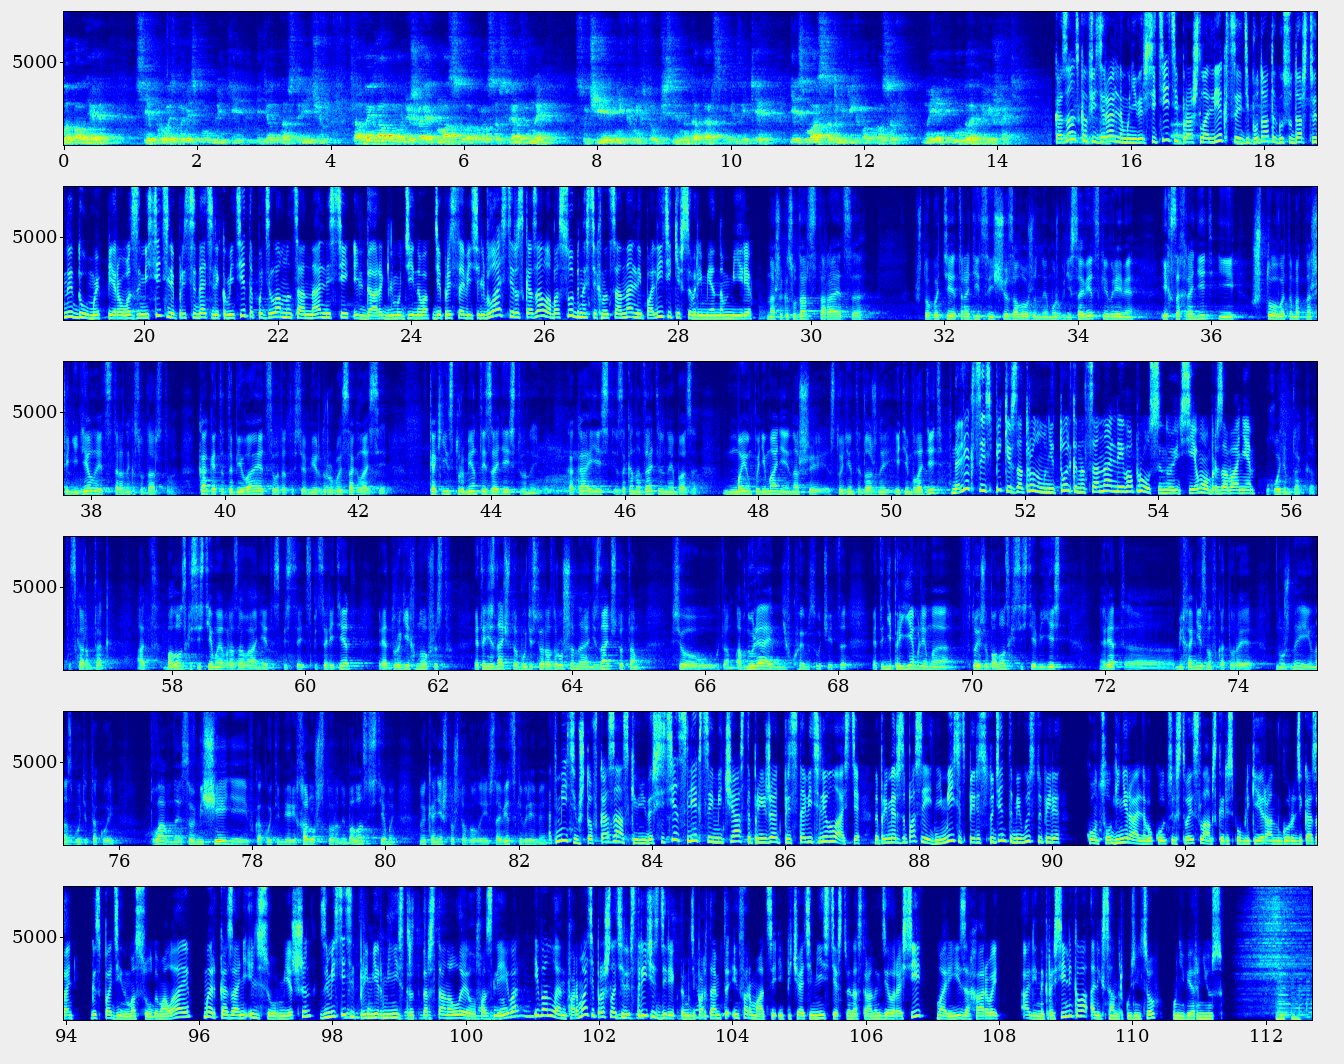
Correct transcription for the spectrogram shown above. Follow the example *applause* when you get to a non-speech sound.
Выполняет все просьбы республики, идет навстречу. Самое главное, он решает массу вопросов, связанных с учебниками, в том числе на татарском языке. Есть масса других вопросов, но я не буду опережать. Казанском федеральном университете прошла лекция депутата Государственной Думы, первого заместителя председателя комитета по делам национальностей Ильдара Гельмудинова, где представитель власти рассказал об особенностях национальной политики в современном мире. Наше государство старается, чтобы те традиции, еще заложенные, может быть, и в советское время, их сохранить, и что в этом отношении делает страна государства, как это добивается, вот это все мир, дружба и согласие – какие инструменты задействованы, какая есть законодательная база. В моем понимании наши студенты должны этим владеть. На лекции спикер затронул не только национальные вопросы, но и тему образования. Уходим так, от, скажем так, от баллонской системы образования, это специалитет, ряд других новшеств. Это не значит, что будет все разрушено, не значит, что там все там, обнуляем, *laughs* ни в коем случае это, это неприемлемо. В той же баллонской системе есть ряд э, механизмов, которые нужны, и у нас будет такой плавное совмещение в какой-то мере хорошей стороны баланс системы, ну и, конечно, то, что было и в советское время. Отметим, что в Казанский университет с лекциями часто приезжают представители власти. Например, за последний месяц перед студентами выступили консул Генерального консульства Исламской Республики Иран в городе Казань господин Масуда Малаев, мэр Казани Ильсур Медшин, заместитель премьер-министра Татарстана Лейла Фазлеева и в онлайн-формате прошла телевстреча с директором Департамента информации и печати Министерства иностранных дел России Марией Захаровой. Алина Красильникова, Александр Кузнецов, Univer News. Thank you.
